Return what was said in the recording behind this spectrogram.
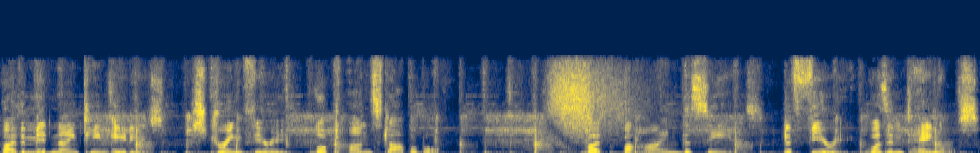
By the mid 1980s, string theory looked unstoppable. But behind the scenes, the theory was in tangles.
